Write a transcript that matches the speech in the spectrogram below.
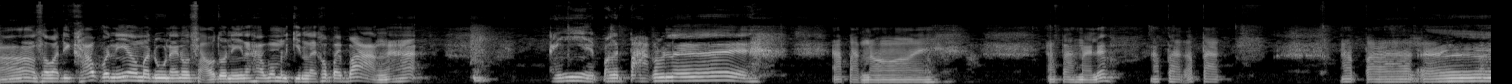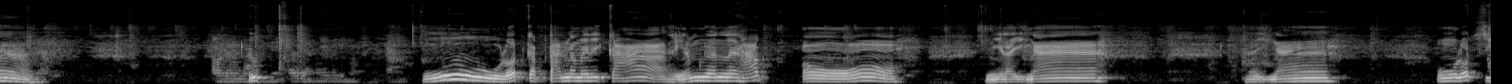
อ่าสวัสดีครับ วันนี้เรามาดูไดโนเสาร์ตัวนี้นะครับ ว่ามันกินอะไรเข้าไปบ้างนะฮะไอ้เปิดปากกันไปเลยอาปากหน่อยอาปากหน่อยเร็วอาปากอาปากอาปากเออเอาแนวฮึบน้ำก็เลยให้มันมาตามโอ้รถกับตันอเมริกาสีน้ำเงินเลยครับ โอ้ มีอะไรอีกนะอะไรอีกนะโอ้รถสี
